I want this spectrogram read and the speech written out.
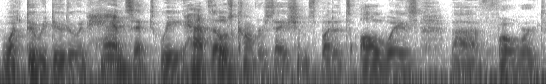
what do we do to enhance it we have those conversations but it's always uh, forward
